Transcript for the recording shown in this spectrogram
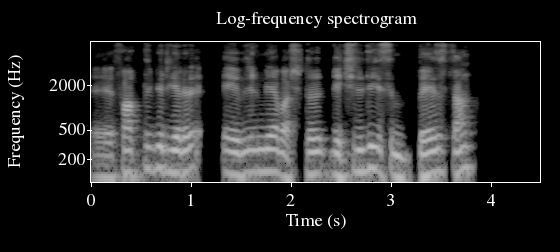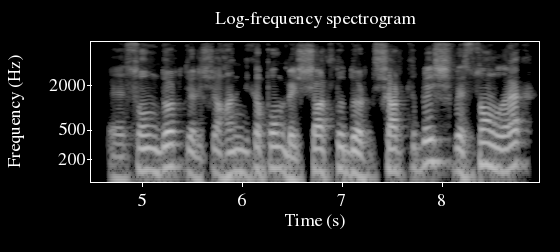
Ee, farklı bir yere evrilmeye başladı. Geçildiği isim Beyazıtan. Ee, son 4 yarışı handikap 15, şartlı 4, şartlı 5 ve son olarak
